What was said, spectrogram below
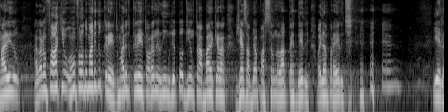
Marido, agora vamos falar, aqui, vamos falar do marido crente. O marido crente orando em língua o dia todinho no trabalho, aquela Jezabel passando lá perto dele, olhando para ele. e ele.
